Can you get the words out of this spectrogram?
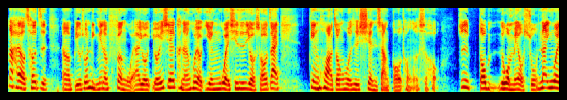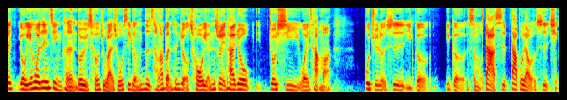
那还有车子，呃，比如说里面的氛围啊，有有一些可能会有烟味，其实有时候在电话中或者是线上沟通的时候。就是都如果没有说，那因为有烟味这件事情，可能对于车主来说是一种日常，他本身就有抽烟，所以他就就习以为常嘛，不觉得是一个一个什么大事大不了的事情。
